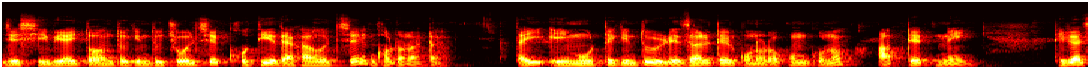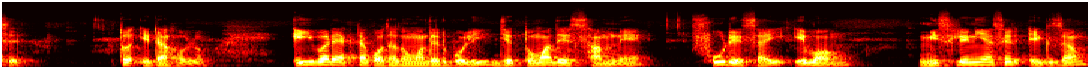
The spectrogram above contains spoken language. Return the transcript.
যে সিবিআই তদন্ত কিন্তু চলছে, খতিয়ে দেখা হচ্ছে ঘটনাটা। তাই এই মুহূর্তে কিন্তু রেজাল্টের কোনো রকম কোনো আপডেট নেই। ঠিক আছে? তো এটা হলো। এইবারে একটা কথা তোমাদের বলি যে তোমাদের সামনে ফুড এসআই এবং মিসলেনিয়াসের এক্সাম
